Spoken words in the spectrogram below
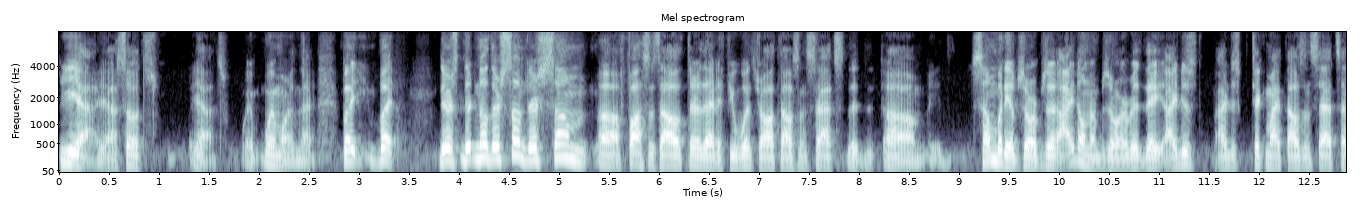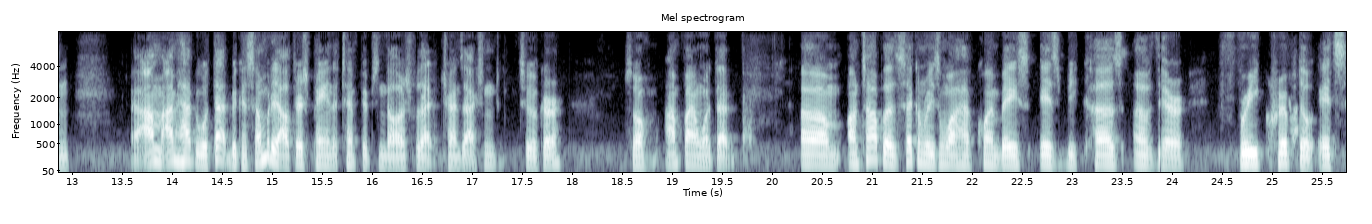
Yeah, yeah. So it's yeah, it's way, way more than that. But but there's there, no there's some there's some uh, faucets out there that if you withdraw a thousand sats that um, somebody absorbs it. I don't absorb it. They I just I just take my thousand sats and I'm I'm happy with that because somebody out there is paying the 10 15 dollars for that transaction to occur. So I'm fine with that. Um, on top of that, the second reason why I have Coinbase is because of their free crypto. It's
